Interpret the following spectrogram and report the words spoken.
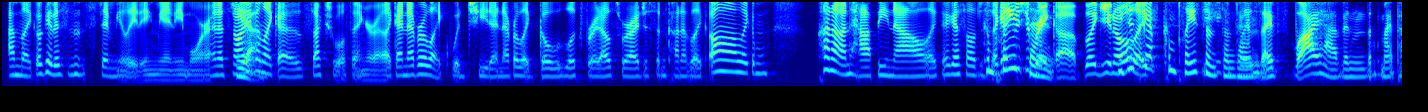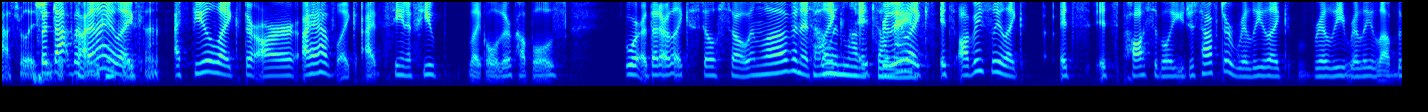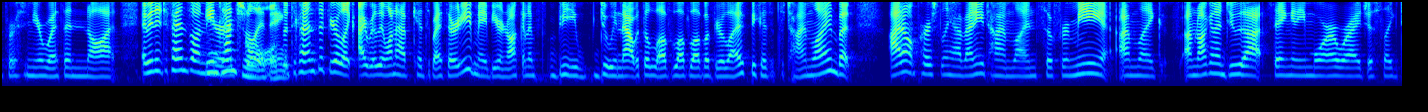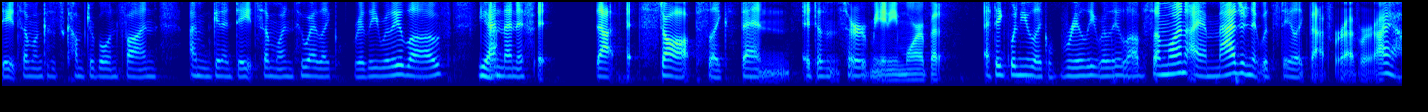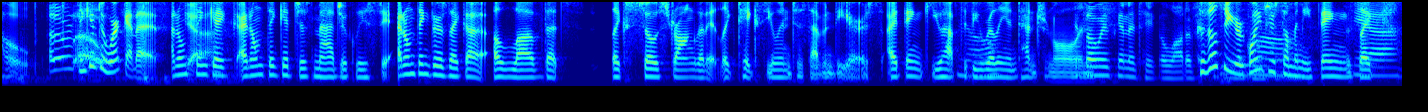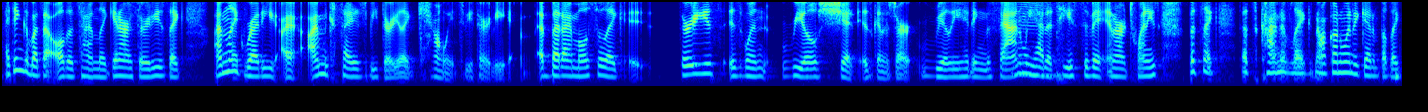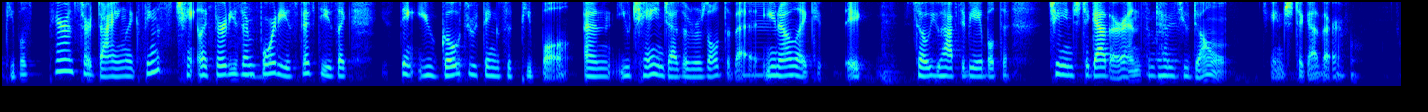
I'm like okay, this isn't stimulating me anymore, and it's not Yeah. even like a sexual thing or like I never like would cheat. I never like go look for it elsewhere. I just am kind of like oh like I'm kind of unhappy now. Like I guess I'll just I guess we should break up. Like you know you just like, get complacent sometimes. complacent. I've well, I have in the, my past relationships. but that but then I like. I feel like there are I have like I've seen a few like older couples where that are like still so in love and it's like in love it's so really nice. like it's obviously like it's it's possible you just have to really like really really love the person you're with and not I mean it depends on Be your intentional, I goals. think. it depends if you're like I really want to have kids by 30 maybe you're not going to be doing that with the love love love of your life because it's a timeline but I don't personally have any timeline so for me I'm like I'm not going to do that thing anymore where I just like date someone because it's comfortable and fun I'm going to date someone who I like really really love Yeah. and then if it that it stops, like then it doesn't serve me anymore. But I think when you like really, really love someone, I imagine it would stay like that forever. I hope. I don't know. I think you have to work at it. I don't think Yeah. it, I don't think it just magically stay. I don't think there's like a, a love that's like so strong that it like takes you into 70 years. I think you have to be really intentional It's and always gonna take a lot of. because also you're going through so many things. Like I think about that all the time. Like in our 30s, like I'm like ready. I, I'm excited to be 30. Like can't wait to be 30. But I'm also like. Eh, 30s is when real shit is going to start really hitting the fan. We had a taste of it in our 20s, but it's like that's kind of like knock on wood again. But like people's parents start dying, like things change, like 30s and 40s, 50s. Like you think you go through things with people and you change as a result of it. You know, like it. So you have to be able to change together, and sometimes you don't change together.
